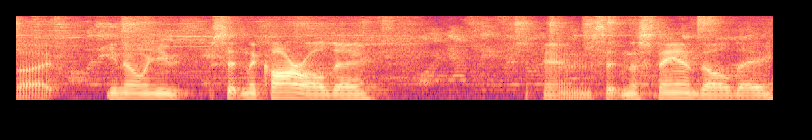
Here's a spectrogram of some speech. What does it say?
But, you know, when you sit in the car all day and sit in the stands all day,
